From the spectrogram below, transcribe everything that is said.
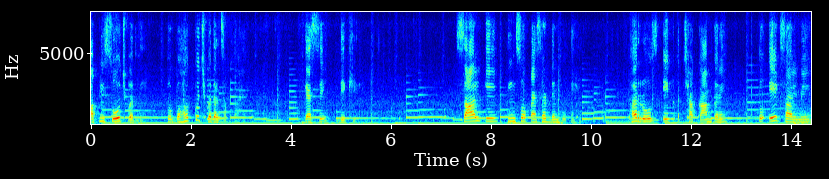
अपनी सोच बदलें तो बहुत कुछ बदल सकता है। कैसे? देखिए। साल के तीन सौ पैंसठ दिन होते हैं। हर रोज़ एक अच्छा काम करें तो एक साल में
